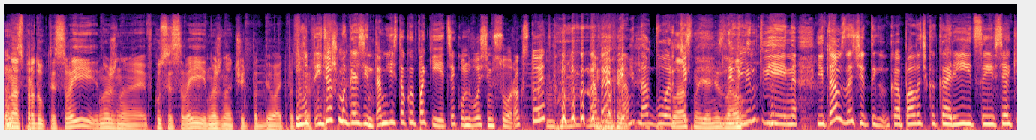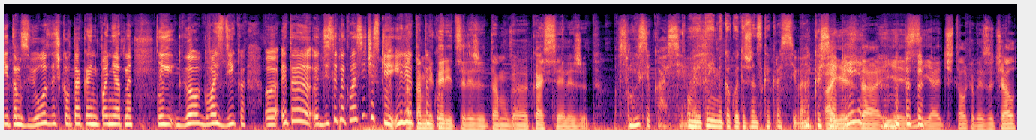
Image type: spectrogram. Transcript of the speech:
у нас продукты свои, нужно вкусы свои, и нужно чуть подбивать под Ну вот вкус. идешь в магазин, там есть такой пакетик, он 8,40 стоит. Наборчик. Классно, я не для знал. глинтвейна. И там, значит, палочка корицы, и всякие там звездочка вот такая непонятная, и гвоздика. Э, Это действительно классические или А это там не корица лежит, там э, кассия лежит. В смысле кассия? Ой, это имя какое-то женское красивое. А есть, Кассиопея? да, есть, я читал, когда изучал.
